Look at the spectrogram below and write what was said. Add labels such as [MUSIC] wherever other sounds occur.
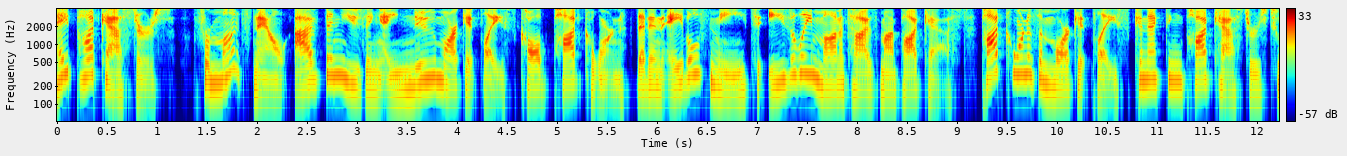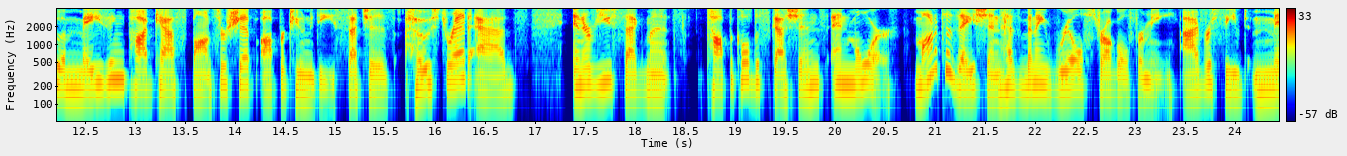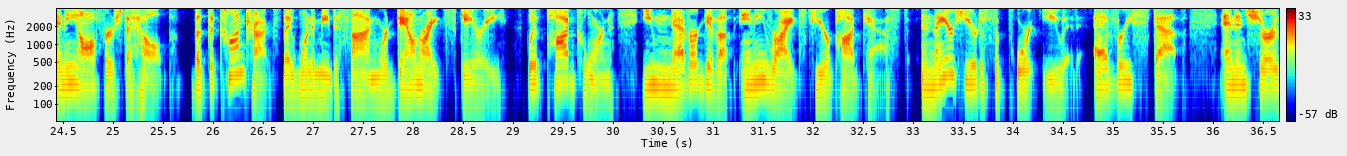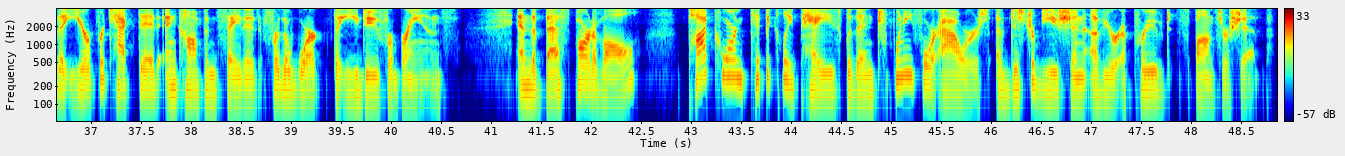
Hey, podcasters. For months now, I've been using a new marketplace called Podcorn that enables me to easily monetize my podcast. Podcorn is a marketplace connecting podcasters to amazing podcast sponsorship opportunities such as host read ads, interview segments, topical discussions, and more. Monetization has been a real struggle for me. I've received many offers to help, but the contracts they wanted me to sign were downright scary. With Podcorn, you never give up any rights to your podcast, and they are here to support you at every step and ensure that you're protected and compensated for the work that you do for brands. And the best part of all, Podcorn typically pays within 24 hours of distribution of your approved sponsorship.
